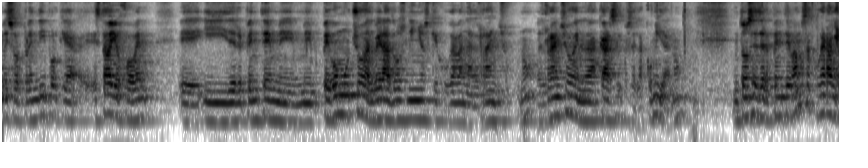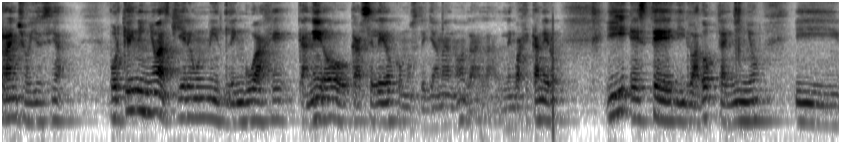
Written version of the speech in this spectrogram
me sorprendí porque eh, estaba yo joven eh, y de repente me, me pegó mucho al ver a dos niños que jugaban al rancho, ¿no? El rancho en la cárcel, pues es la comida, ¿no? Entonces de repente vamos a jugar al rancho y yo decía, ¿por qué el niño adquiere un lenguaje canero o carcelero, como se le llama, ¿no? La, la- el lenguaje canero, y, este, y lo adopta el niño y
